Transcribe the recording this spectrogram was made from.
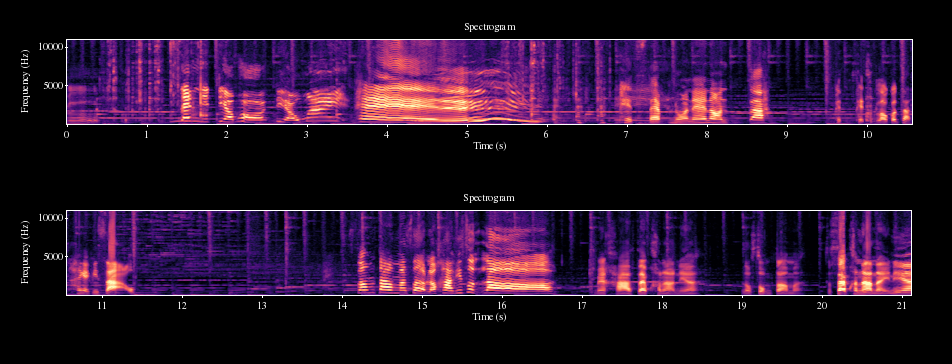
เออ เส้นนิดเดียวพอ เดี๋ยวไม่ ผ็ดแซ่บนัวแน่นอนจ้ะเผ็ดเผ็ดเราก็จัดให้ไงพี่สาว ส้มตำมาเสิร์ฟแล้วค่ะพี่สุดหล่อแม่ค้าแซ่บขนาดเนี้ยแล้วส้มตำอะจะแซ่บขนาดไหนเนี่ย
